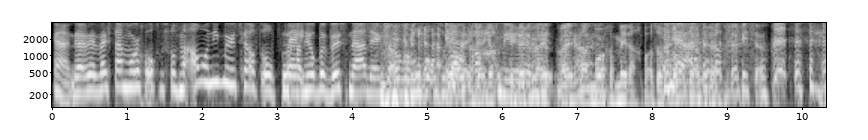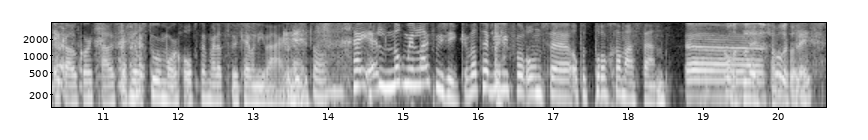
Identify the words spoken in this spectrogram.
Ja. Ja, wij staan morgenochtend volgens mij allemaal niet meer hetzelfde op. We Nee. gaan heel bewust nadenken over hoe we onze Ja. boterham smeren. wij, wij staan morgenmiddag pas op. Ja, dat sowieso. Ik ook hoor trouwens. Ik zeg heel stoer morgenochtend, maar dat is natuurlijk helemaal niet waar. Dat is het al. Hey, nog meer live muziek. Wat hebben jullie voor ons eh, op het programma staan? Color Place gaan we Color spelen. Place.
